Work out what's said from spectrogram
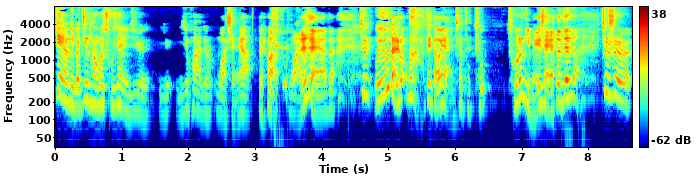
电影里面经常会出现一句一一句话，就是我谁呀、对吧？我是谁呀、对，就我有点说哇，这导演就除除了你没谁了，真的就是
